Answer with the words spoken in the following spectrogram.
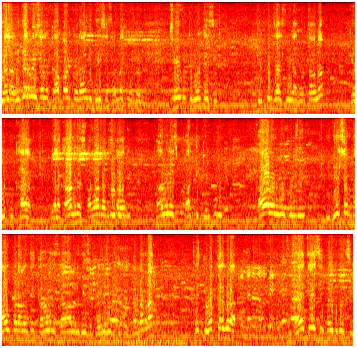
ఇలా రిజర్వేషన్లు కాపాడుకోవడానికి దేశ సంరక్షణతో చేగుర్తు ఓటేసి గెలిపించాల్సిందిగా కోరుతా ఉన్నాం. గెలుపు ఖాయం. ఇలా కాంగ్రెస్ హవా నడుస్తూ ఉంది. కాంగ్రెస్ పార్టీ గెలుపు కావాలనుకుంటుంది ఈ దేశం బాగుపడాలంటే కాంగ్రెస్ రావాలని దేశ ప్రజలు కోరుకుంటున్న తరుణంలో ప్రతి ఒక్కరు కూడా దయచేసి బయటకు వచ్చి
